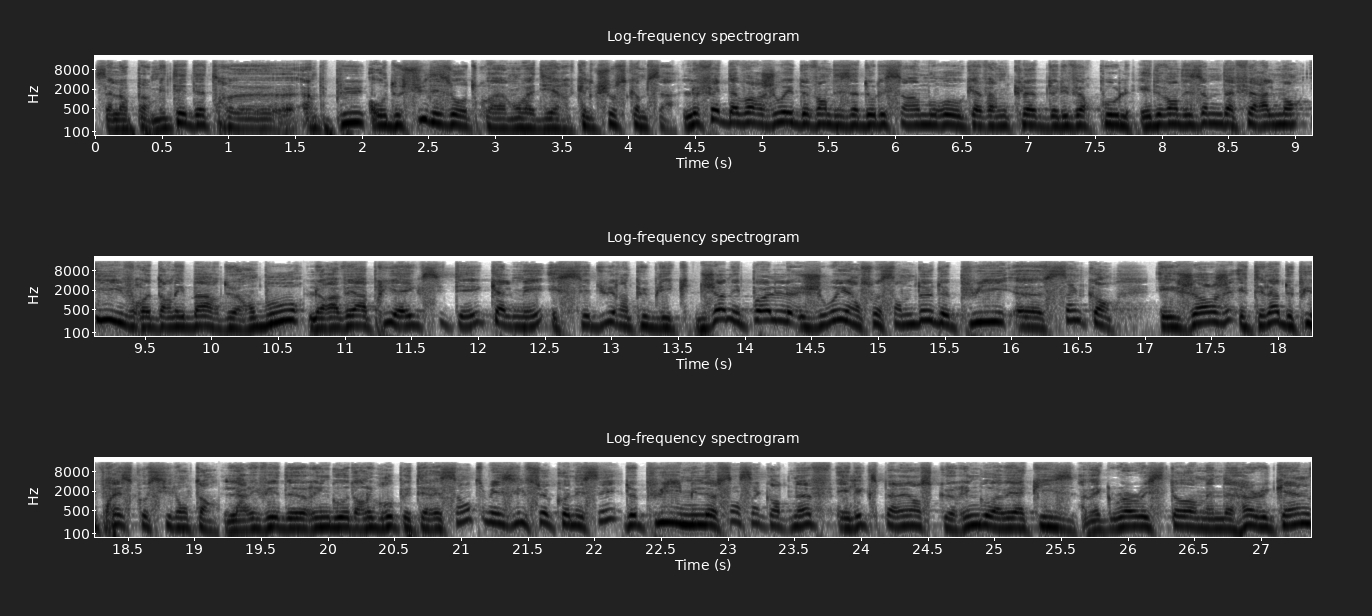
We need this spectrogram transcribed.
ça leur permettait d'être euh, un peu plus au-dessus des autres, quoi, on va dire, quelque chose comme ça. Le fait d'avoir joué devant des adolescents amoureux au Cavern Club de Liverpool et devant des hommes d'affaires allemands ivres dans les bars de Hambourg leur avait appris à exciter, calmer et séduire un public. John et Paul jouaient en 62 depuis 5 ans et George était là depuis presque aussi longtemps. L'arrivée de Ringo dans le groupe était récente, mais ils se connaissaient depuis 1959 et l'expérience que Ringo avait acquise avec Rory Storm and the Hurricanes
